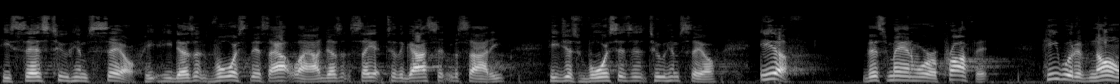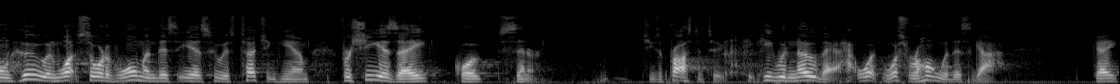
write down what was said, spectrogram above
He says to himself, he, he doesn't voice this out loud, doesn't say it to the guy sitting beside him. He just voices it to himself. If this man were a prophet, he would have known who and what sort of woman this is who is touching him, for she is a, quote, sinner. She's a prostitute. He, he would know that. How, what, what's wrong with this guy? Okay?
